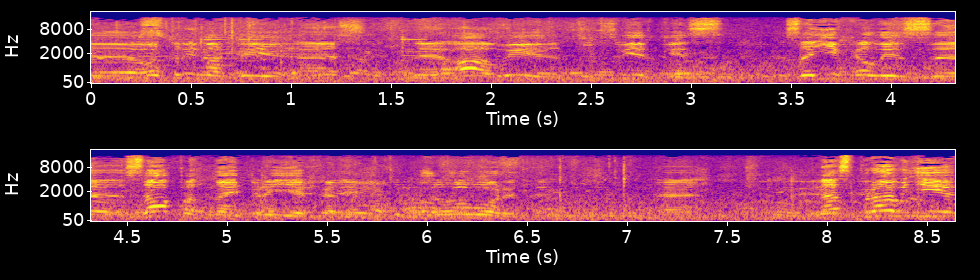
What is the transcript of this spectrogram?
е, отримати, е, а ви тут звідки заїхали з е, Западної приїхали, що говорите. Насправді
